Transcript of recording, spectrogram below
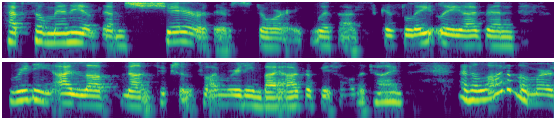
have so many of them share their story with us. Because lately I've been reading, I love nonfiction, so I'm reading biographies all the time. And a lot of them are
